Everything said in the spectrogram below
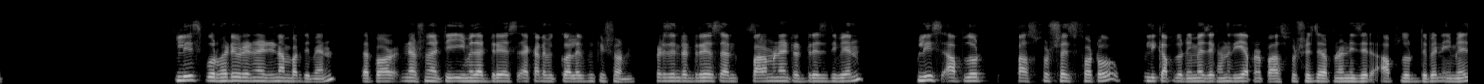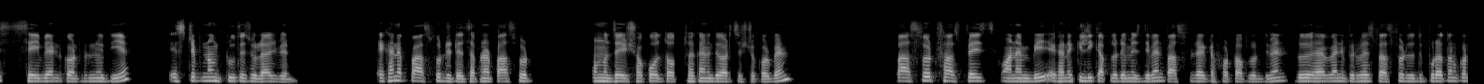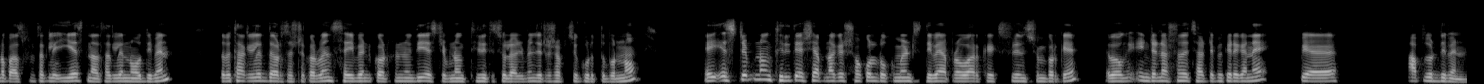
please provide your NID number দিবেন। তারপর nationality, email address, academic qualification, present address and permanent address দিবেন। Please upload passport size photo, click upload image এখানে দিয়ে আপনার পাসপোর্ট সাইজের আপনার নিজের আপলোড দিবেন ইমেজ, সেভ অ্যান্ড কন্টিনিউ দিয়ে স্টেপ নং 2 তে চলে আসবেন। এখানে পাসপোর্ট ডিটেলস আপনার পাসপোর্ট অনুযায়ী সকল তথ্য এখানে দেওয়ার চেষ্টা করবেন। পাসপোর্ট ফার্স্ট পেজ 1 এমবি এখানে ক্লিক আপলোড ইমেজ দিবেন। পাসপোর্টের একটা ফটো আপলোড দিবেন। Do have any previous passport যদি পুরাতন কোনো পাসপোর্ট থাকলে ইয়েস না থাকলে নো দিবেন। তবে থাকলে দেওয়ার চেষ্টা করবেন। সেভ অ্যান্ড কন্টিনিউ দিয়ে স্টেপ নং 3 তে চলে আসবেন যেটা সবচেয়ে গুরুত্বপূর্ণ। এই স্টেপ নং 3 তে এসে আপনাকে সকল ডকুমেন্টস দিবেন আপনার ওয়ার্ক এক্সপিরিয়েন্স সম্পর্কে এবং ইন্টারন্যাশনাল সার্টিফিকেট এখানে আপলোড দিবেন।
